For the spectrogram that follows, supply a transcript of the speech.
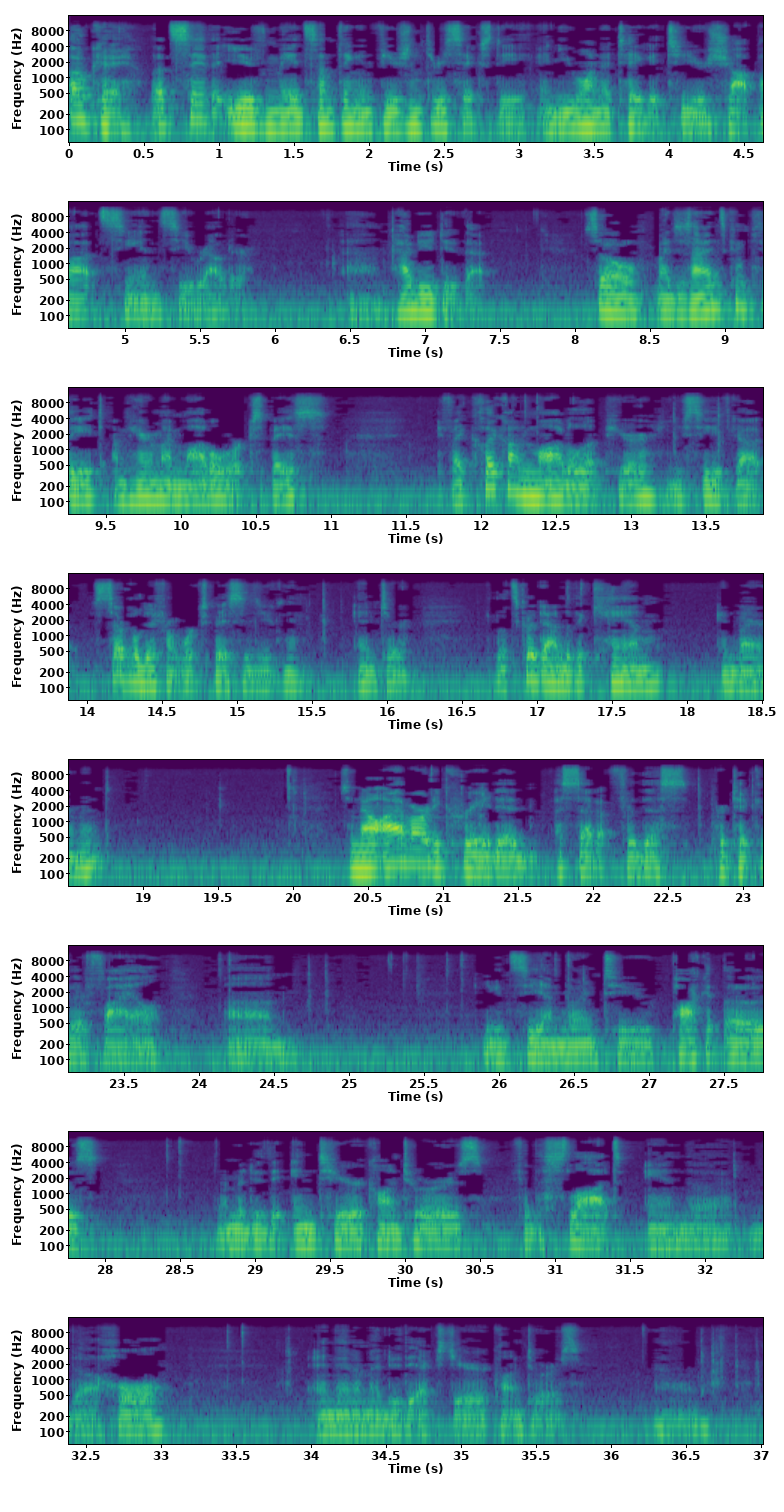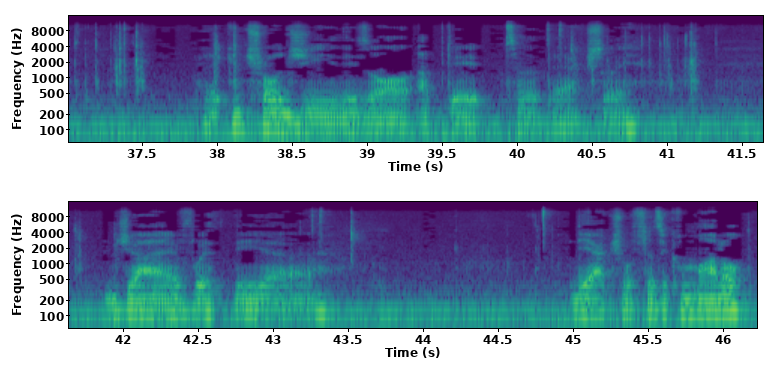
Okay, let's say that you've made something in Fusion 360 and you want to take it to your ShopBot CNC router. Um, how do you do that? So my design's complete. I'm here in my model workspace. If I click on model up here, you see you've got several different workspaces you can enter. Let's go down to the CAM environment. So now I've already created a setup for this particular file. Um, you can see I'm going to pocket those. I'm going to do the interior contours for the slot and the, the hole. And then I'm going to do the exterior contours. Um, hit Control G, these all update so that they actually jive with the uh, the actual physical model.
